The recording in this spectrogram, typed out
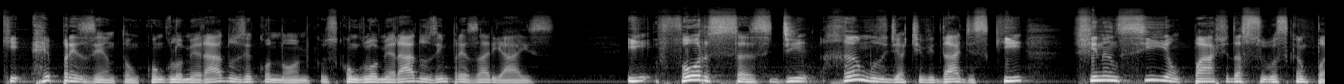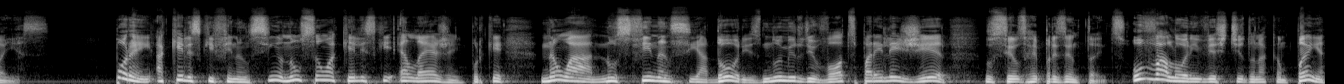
que representam conglomerados econômicos, conglomerados empresariais e forças de ramos de atividades que financiam parte das suas campanhas. Porém, aqueles que financiam não são aqueles que elegem, porque não há nos financiadores número de votos para eleger os seus representantes. O valor investido na campanha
